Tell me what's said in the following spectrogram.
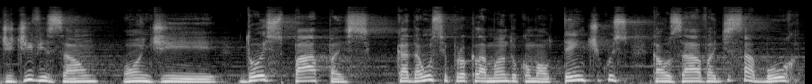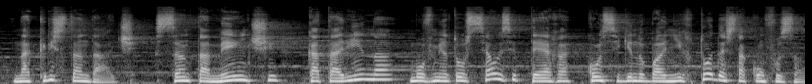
de divisão, onde dois papas cada um se proclamando como autênticos, causava dissabor na cristandade. Santamente Catarina movimentou céus e terra, conseguindo banir toda esta confusão.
